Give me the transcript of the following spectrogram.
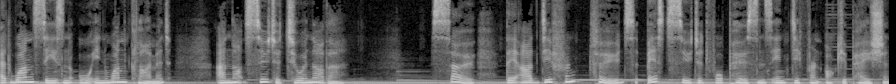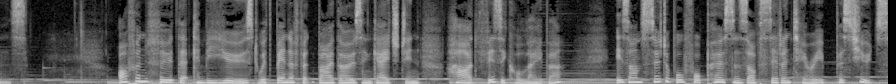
at one season or in one climate are not suited to another. So, there are different foods best suited for persons in different occupations. Often, food that can be used with benefit by those engaged in hard physical labour is unsuitable for persons of sedentary pursuits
